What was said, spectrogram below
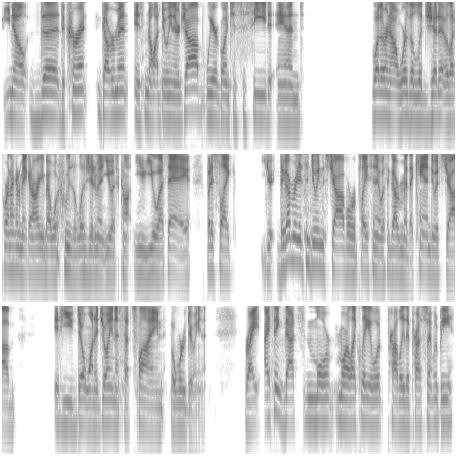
you know, the the current government is not doing their job. We are going to secede and whether or not we're the legitimate, like we're not going to make an argument about who's the legitimate U.S. Con- USA, but it's like the government isn't doing its job. We're replacing it with a government that can do its job. If you don't want to join us, that's fine, but we're doing it, right? I think that's more more likely what probably the precedent would be.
